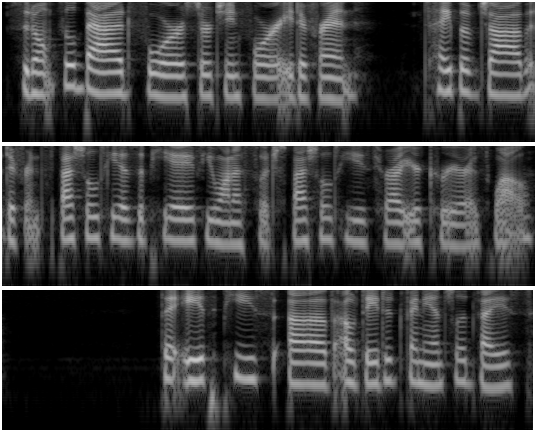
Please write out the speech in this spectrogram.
So don't feel bad for searching for a different type of job, a different specialty as a PA if you want to switch specialties throughout your career as well. The eighth piece of outdated financial advice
